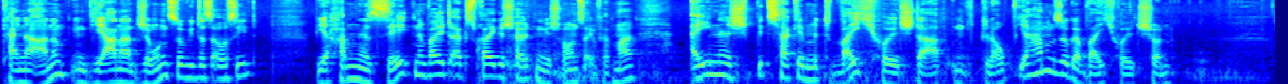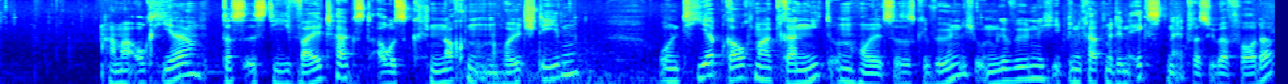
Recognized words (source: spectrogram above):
keine Ahnung, Indiana Jones, so wie das aussieht. Wir haben eine seltene Waldachs freigeschalten. Wir schauen es einfach mal. Eine Spitzhacke mit Weichholzstab. Und ich glaube, wir haben sogar Weichholz schon. Haben wir auch hier, das ist die Waldhaxt aus Knochen und Holzstäben. Und hier braucht man Granit und Holz. Das ist gewöhnlich, ungewöhnlich. Ich bin gerade mit den Äxten etwas überfordert.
